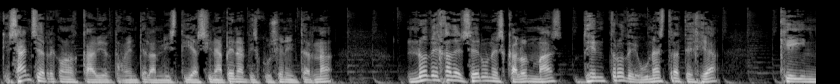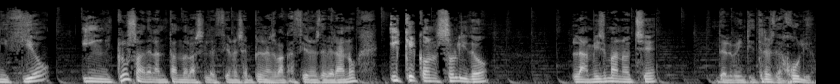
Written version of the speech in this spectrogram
Que Sánchez reconozca abiertamente la amnistía sin apenas discusión interna no deja de ser un escalón más dentro de una estrategia que inició incluso adelantando las elecciones en plenas vacaciones de verano y que consolidó la misma noche del 23 de julio.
